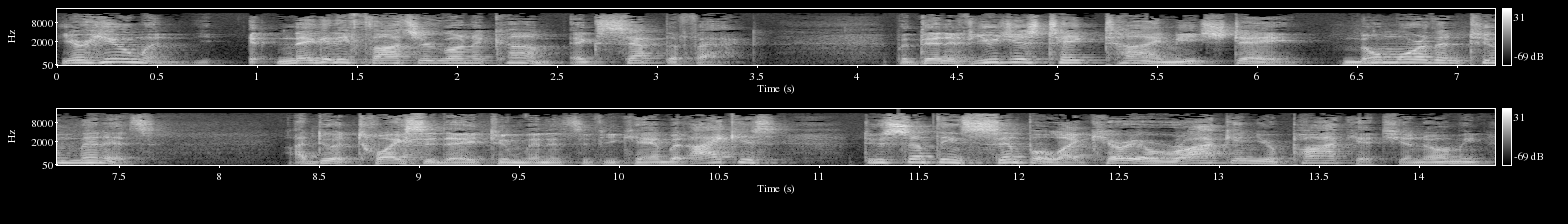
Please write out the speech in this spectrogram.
You're human. Negative thoughts are going to come. Accept the fact. But then if you just take time each day, no more than two minutes, I do it twice a day, two minutes if you can, but I just do something simple like carry a rock in your pocket. You know, what I mean,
